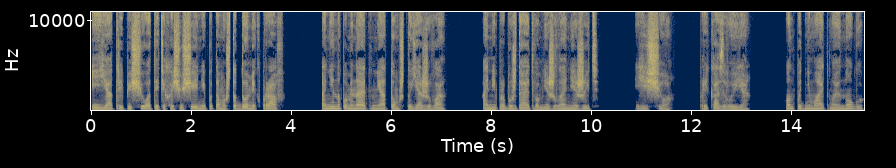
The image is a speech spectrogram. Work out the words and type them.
И я трепещу от этих ощущений, потому что домик прав. Они напоминают мне о том, что я жива. Они пробуждают во мне желание жить. Еще, приказываю я. Он поднимает мою ногу,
